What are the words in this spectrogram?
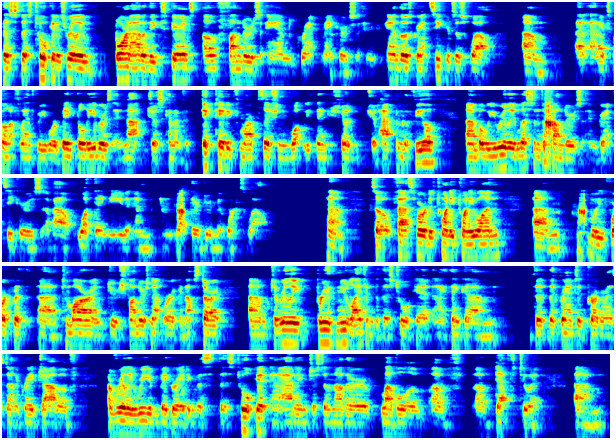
this, this toolkit is really born out of the experience of funders and grant makers and, those grant seekers as well. Um, at, at, Exponent Philanthropy, we're big believers in not just kind of dictating from our position what we think should should happen in the field, um, but we really listen to funders and grant seekers about what they need and, and what they're doing that works well. Um, so fast forward to 2021, um, we've worked with uh, Tamar and Jewish Funders Network and Upstart um, to really breathe new life into this toolkit. And I think um, the, the Granted program has done a great job of, of really reinvigorating this, this toolkit and adding just another level of, of, of depth to it. Um,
